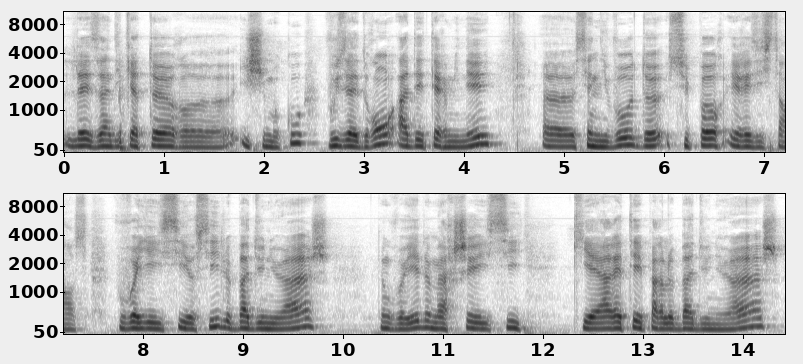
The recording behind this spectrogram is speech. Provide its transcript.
les indicateurs euh, Ishimoku vous aideront à déterminer euh, ces niveaux de support et résistance. Vous voyez ici aussi le bas du nuage donc vous voyez le marché ici qui est arrêté par le bas du nuage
